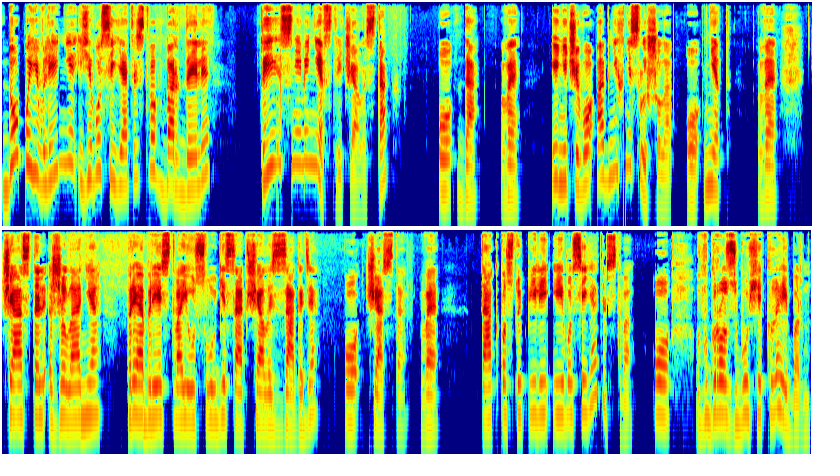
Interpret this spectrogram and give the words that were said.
до появления его сиятельства в борделе ты с ними не встречалась, так? О, да. В. И ничего об них не слышала. О, нет. В. Часто ли желание приобресть твои услуги сообщалось загодя? О, часто. В. Так поступили и его сиятельства? О, в Гроссбухе Клейборн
